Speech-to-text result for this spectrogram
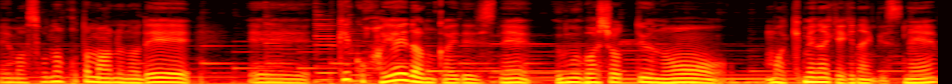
えまあ、そんなこともあるので、えー、結構早い段階でですね産む場所っていうのを、まあ、決めなきゃいけないんですね。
